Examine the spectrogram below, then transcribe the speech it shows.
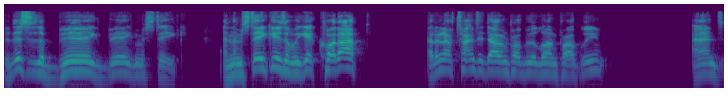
This is a big, big mistake. And the mistake is that we get caught up. I don't have time to daven properly, learn properly. And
